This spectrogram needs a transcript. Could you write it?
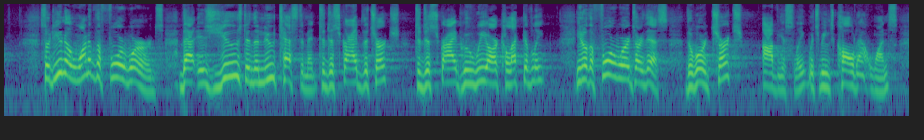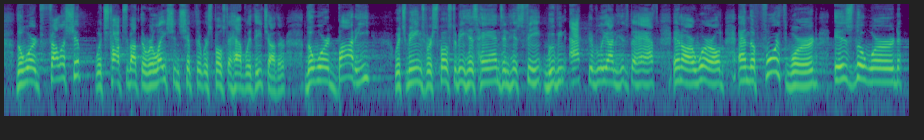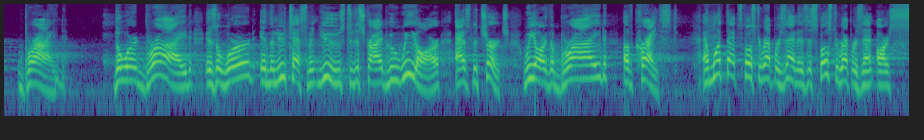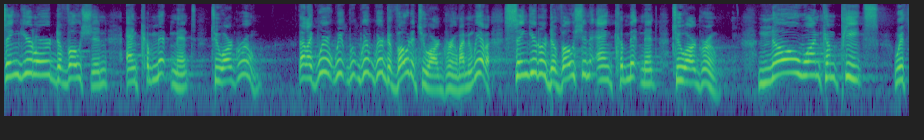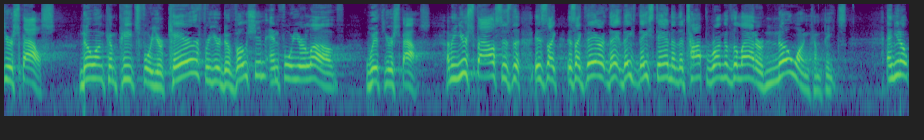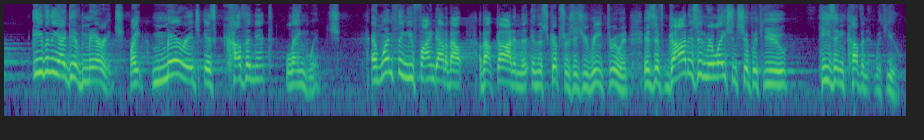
So, do you know one of the four words that is used in the New Testament to describe the church, to describe who we are collectively? You know, the four words are this the word church, obviously, which means called out once. The word fellowship, which talks about the relationship that we're supposed to have with each other. The word body, which means we're supposed to be his hands and his feet, moving actively on his behalf in our world. And the fourth word is the word bride. The word bride is a word in the New Testament used to describe who we are as the church. We are the bride of Christ. And what that's supposed to represent is it's supposed to represent our singular devotion and commitment to our groom. That, like, we're, we, we're, we're devoted to our groom. I mean, we have a singular devotion and commitment to our groom. No one competes with your spouse. No one competes for your care, for your devotion, and for your love with your spouse. I mean, your spouse is, the, is like, is like they, are, they, they, they stand on the top rung of the ladder. No one competes. And you know, even the idea of marriage, right? Marriage is covenant language. And one thing you find out about, about God in the, in the scriptures as you read through it is if God is in relationship with you, he's in covenant with you.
